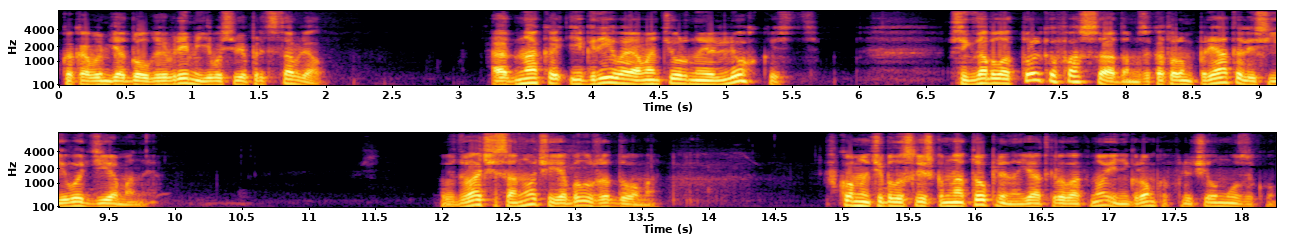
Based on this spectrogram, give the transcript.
каковым я долгое время его себе представлял. Однако игривая авантюрная легкость всегда была только фасадом, за которым прятались его демоны. В два часа ночи я был уже дома. В комнате было слишком натоплено, я открыл окно и негромко включил музыку.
